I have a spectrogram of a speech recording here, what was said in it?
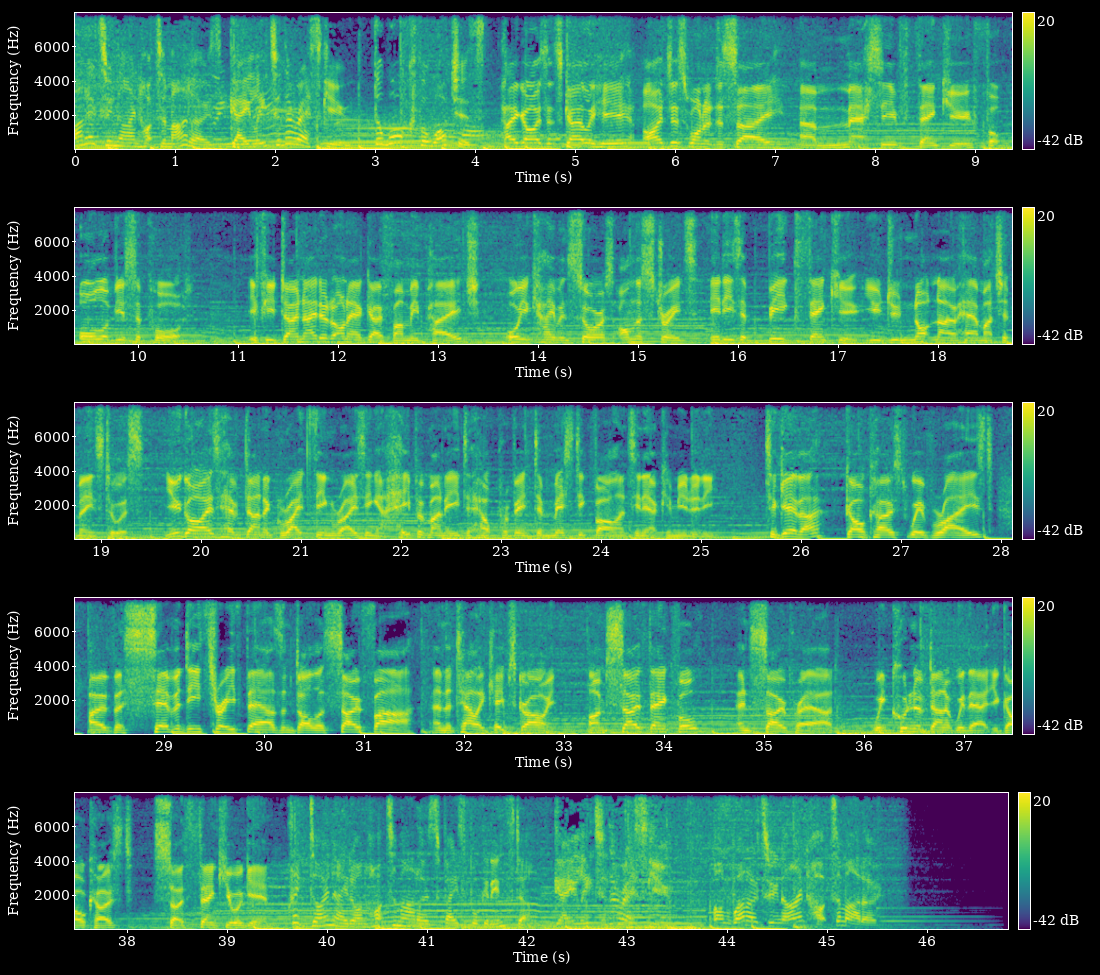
1029 Hot Tomatoes, Gaily to the rescue. The walk for watchers. Hey guys, it's Gaylor here. I just wanted to say a massive thank you for all of your support. If you donated on our GoFundMe page or you came and saw us on the streets, it is a big thank you. You do not know how much it means to us. You guys have done a great thing raising a heap of money to help prevent domestic violence in our community. Together, Gold Coast, we've raised over $73,000 so far, and the tally keeps growing. I'm so thankful and so proud. We couldn't have done it without you, Gold Coast. So thank you again. Click donate on Hot Tomatoes Facebook and Insta. Gaily to the rescue on 1029 Hot Tomato.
